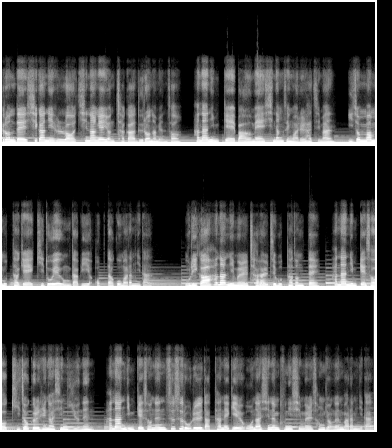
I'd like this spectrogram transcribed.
그런데 시간이 흘러 신앙의 연차가 늘어나면서 하나님께 마음의 신앙생활을 하지만 이전만 못하게 기도의 응답이 없다고 말합니다. 우리가 하나님을 잘 알지 못하던 때 하나님께서 기적을 행하신 이유는 하나님께서는 스스로를 나타내길 원하시는 분이심을 성경은 말합니다.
